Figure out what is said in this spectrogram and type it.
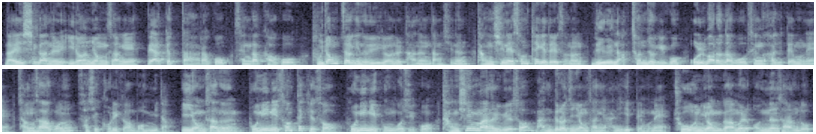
나의 시간을 이런 영상에 빼앗겼다라고 생각하고 부정적인 의견을 다는 당신은 당신의 선택에 대해서는 늘 낙천적이고 올바르다고 생각하기 때문에 장사하고는 사실 거리가 멉니다. 이 영상은 본인이 선택해서 본인이 본 것이고 당신만을 위해서 만들어진 영상이 아니기 때문에 좋은 영감을 얻는 사람도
